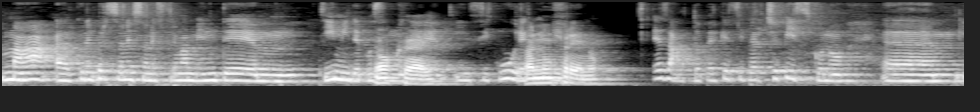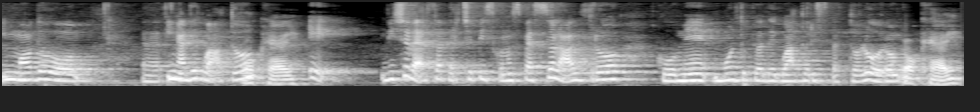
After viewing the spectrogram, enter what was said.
ma alcune persone sono estremamente mh, timide, possiamo Ok. dire, insicure. Hanno un quindi- freno. Esatto, perché si percepiscono ehm, in modo eh, inadeguato Ok. e viceversa percepiscono spesso l'altro come molto più adeguato rispetto a loro. Ok.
